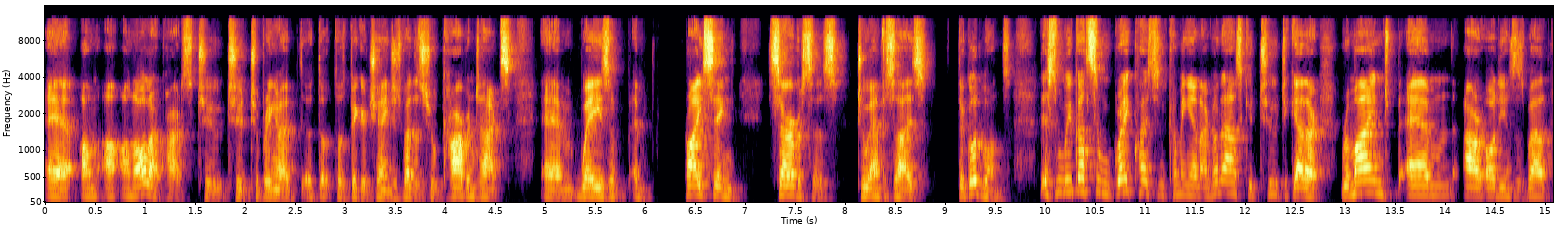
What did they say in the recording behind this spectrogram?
uh, on, on all our parts to, to, to bring about those bigger changes, whether it's through carbon tax, um, ways of um, pricing services to emphasize the good ones. Listen, we've got some great questions coming in. I'm going to ask you two together. Remind um, our audience as well,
